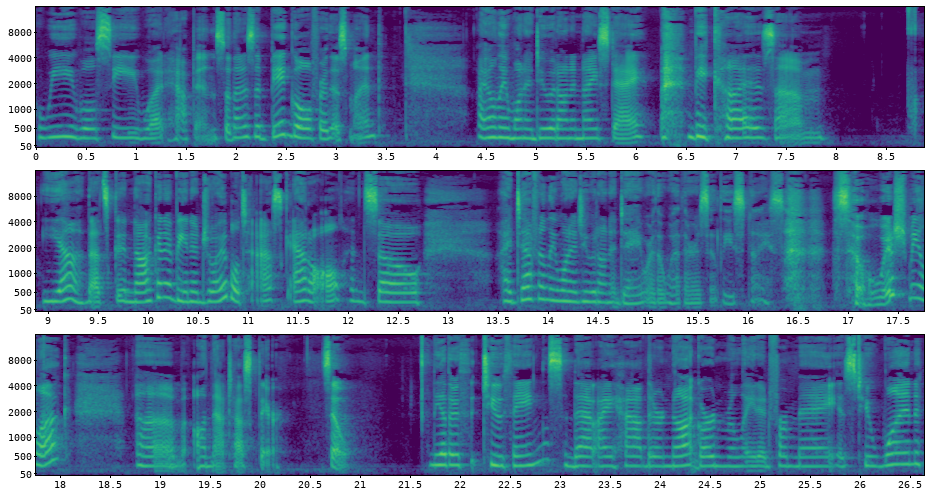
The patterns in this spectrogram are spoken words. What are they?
we will see what happens. So that is a big goal for this month. I only want to do it on a nice day because um yeah, that's good. Not going to be an enjoyable task at all. And so I definitely want to do it on a day where the weather is at least nice. so wish me luck um, on that task there. So The other th- two things that I have that are not garden related for May is to one,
